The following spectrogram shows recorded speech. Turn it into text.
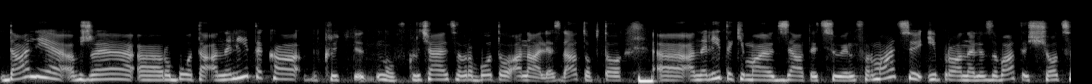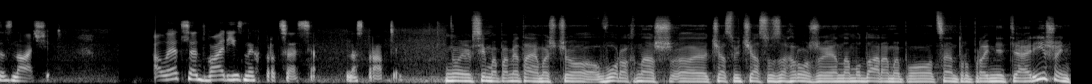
Далі вже е, робота аналітика ну, включається в роботу аналіз. Да? Тобто е, аналітики мають взяти цю інформацію і проаналізувати, що це значить. Але це два різних процеси насправді. Ну і всі ми пам'ятаємо, що ворог наш е, час від часу загрожує нам ударами по центру прийняття рішень.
